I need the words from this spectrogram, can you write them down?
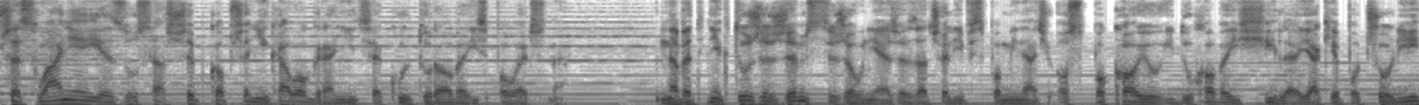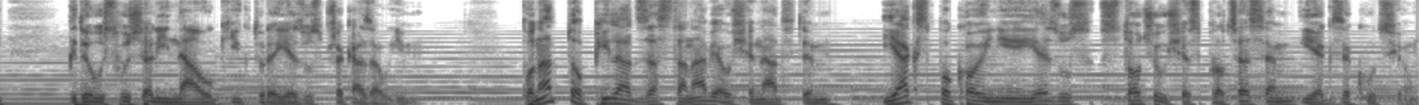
Przesłanie Jezusa szybko przenikało granice kulturowe i społeczne. Nawet niektórzy rzymscy żołnierze zaczęli wspominać o spokoju i duchowej sile, jakie poczuli, gdy usłyszeli nauki, które Jezus przekazał im. Ponadto Pilat zastanawiał się nad tym, jak spokojnie Jezus stoczył się z procesem i egzekucją.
